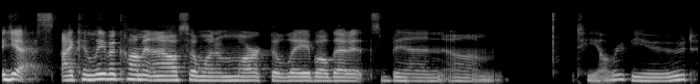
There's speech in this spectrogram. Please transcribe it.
Yes, I can leave a comment, and I also want to mark the label that it's been um, TL reviewed.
